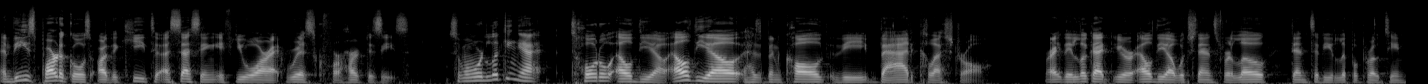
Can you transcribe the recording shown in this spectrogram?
And these particles are the key to assessing if you are at risk for heart disease. So when we're looking at total LDL, LDL has been called the bad cholesterol, right? They look at your LDL, which stands for low density lipoprotein.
